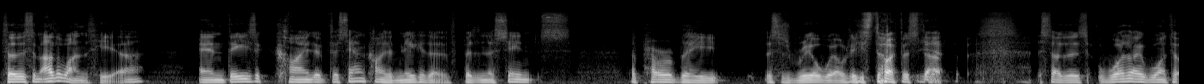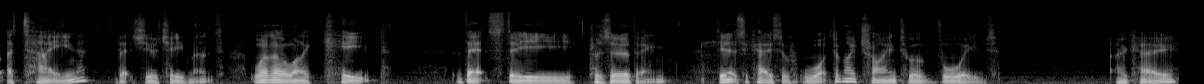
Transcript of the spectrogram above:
So there's some other ones here, and these are kind of, they sound kind of negative, but in a sense, they're probably, this is real worldy type of stuff. So there's what I want to attain, that's your achievement. What I want to keep, that's the preserving. Then it's a case of what am I trying to avoid? Okay.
